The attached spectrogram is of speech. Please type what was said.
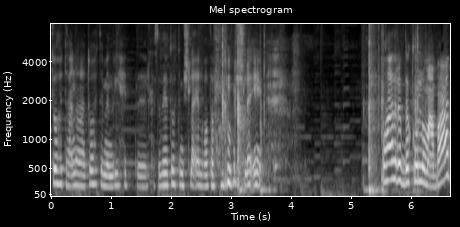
تهت أنا تهت من ريحة الكاسديه تهت مش لاقي الغطا مش لاقية. وهضرب ده كله مع بعض.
